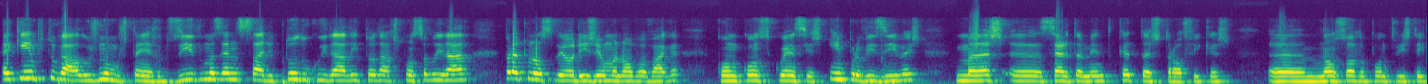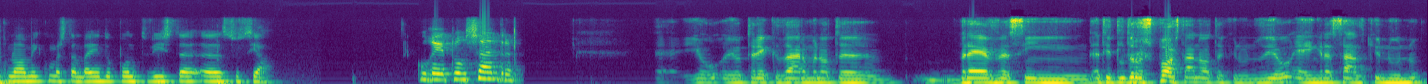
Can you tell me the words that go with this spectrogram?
Aqui em Portugal os números têm reduzido, mas é necessário todo o cuidado e toda a responsabilidade para que não se dê origem a uma nova vaga com consequências imprevisíveis, mas uh, certamente catastróficas, uh, não só do ponto de vista económico, mas também do ponto de vista uh, social. Correto, Alexandre. Eu, eu terei que dar uma nota breve, assim, a título de resposta à nota que o Nuno deu. É engraçado que o Nuno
